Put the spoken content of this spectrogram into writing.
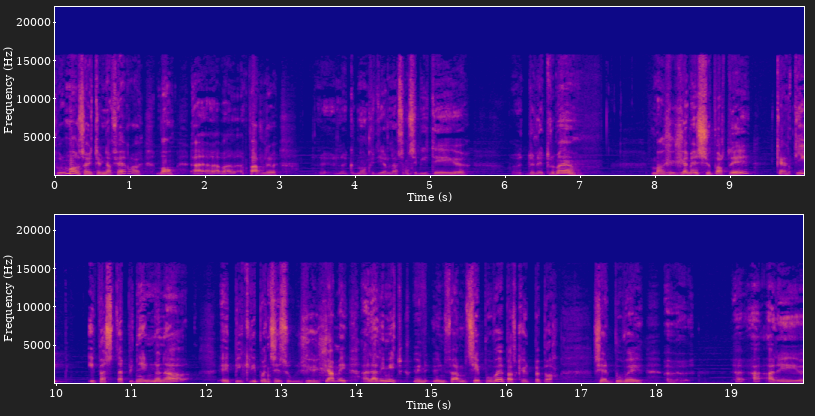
Pour moi, ça a été une affaire. Bon, euh, à part le, comment dire, la sensibilité euh, de l'être humain. Moi, j'ai jamais supporté qu'un type il passe tapiner une nana et puis qu'il prenne ses sous. J'ai jamais, à la limite, une, une femme, si elle pouvait, parce qu'elle ne peut pas, si elle pouvait euh, aller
